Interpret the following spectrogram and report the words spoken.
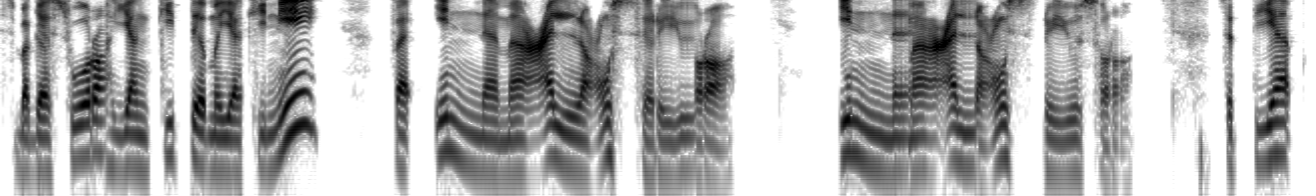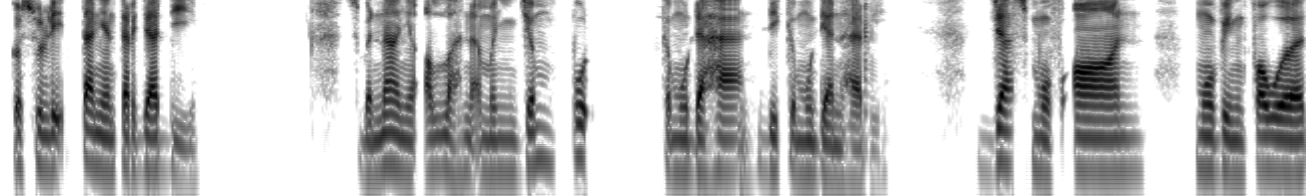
sebagai surah yang kita meyakini fa inna ma'al usri yusra. Inna ma'al usri yusra. Setiap kesulitan yang terjadi sebenarnya Allah nak menjemput kemudahan di kemudian hari. Just move on moving forward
